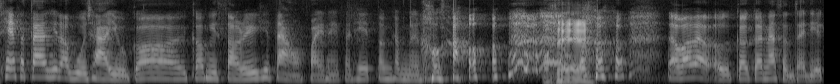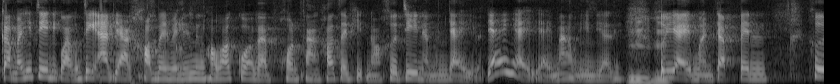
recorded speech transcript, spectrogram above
เทพเจ้าที่เราบูชาอยู่ก็ก็มีสตอรี่ที่ต่างออกไปในประเทศต้นกำเนิดของเขาโอเคแต่ว่าแบบเออก็ก็น่าสนใจดีกลับมาที่จีนดีกว่าจริงๆแอบอยากคอมเมนต์ไปนิดนึงเพราะว่ากลัวแบบคนฟังเข้าใจผิดเนาะคือจีนเนี่ยมันใหญ่ใหญ่ใหญ่ใหญ่มากเหมือนอินเดียเลยอืมคือใหญ่เหมือนกับเป็นคือ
